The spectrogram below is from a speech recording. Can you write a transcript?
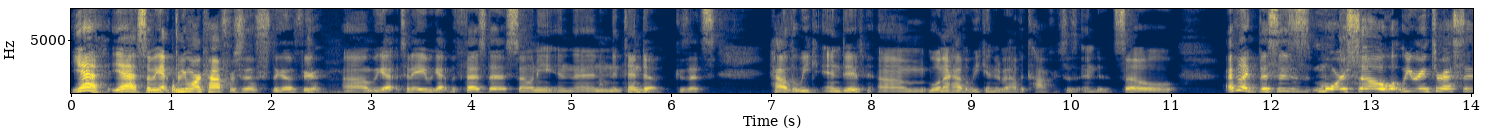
Yeah, yeah. So we got three more conferences to go through. Um, we got today. We got Bethesda, Sony, and then Nintendo because that's how the week ended. Um, well, not how the week ended, but how the conferences ended. So I feel like this is more so what we were interested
